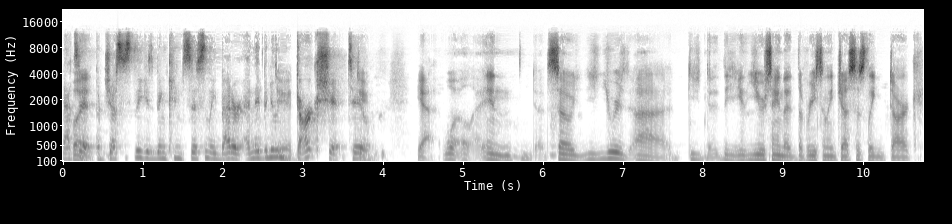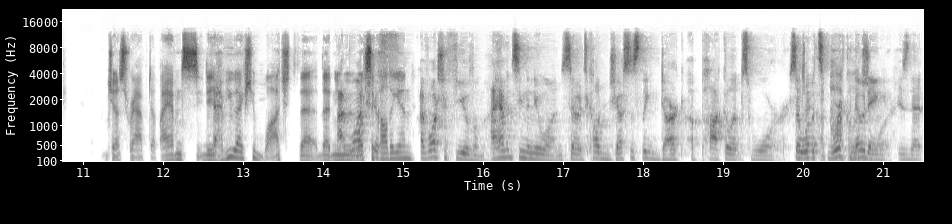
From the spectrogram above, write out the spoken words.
that's but, it. But Justice League has been consistently better, and they've been doing Dude. dark shit too. Dude. Yeah, well, and so you were uh you, you were saying that the recently Justice League Dark just wrapped up. I haven't seen. Did, Yeah. Have you actually watched that that new I've movie? What's it called f- again? I've watched a few of them. I haven't seen the new one, so it's called Justice League Dark Apokolips War. So That's right, what's worth noting War. is that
